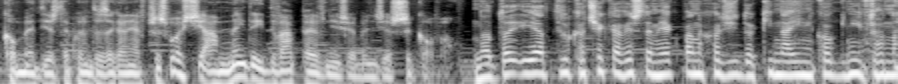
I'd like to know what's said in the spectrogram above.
komedię, że tak powiem, do zagrania w przyszłości, a Mayday 2 pewnie się będzie szykował. No to ja tylko ciekaw jestem, jak pan chodzi do kina incognito na,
